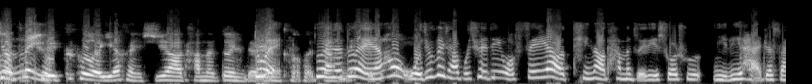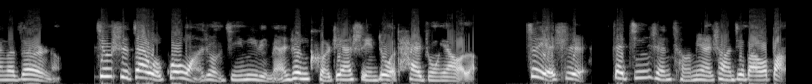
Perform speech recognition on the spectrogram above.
就那一刻也很需要他们对你的认可和对对对。然后我就为啥不确定，我非要听到他们嘴里说出“你厉害”这三个字儿呢？就是在我过往的这种经历里面，认可这件事情对我太重要了。这也是在精神层面上就把我绑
